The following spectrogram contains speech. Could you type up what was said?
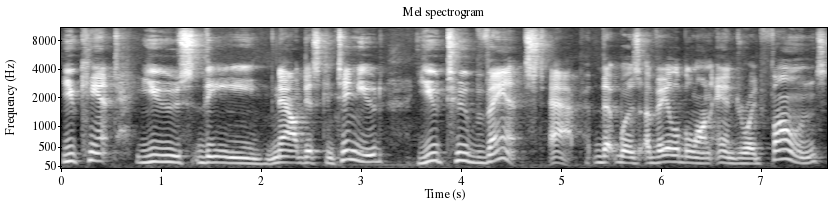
You can't use the now discontinued YouTube Vanced app that was available on Android phones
